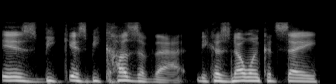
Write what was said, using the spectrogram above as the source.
is be, is because of that because no one could say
